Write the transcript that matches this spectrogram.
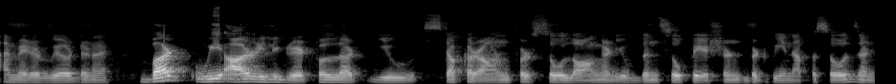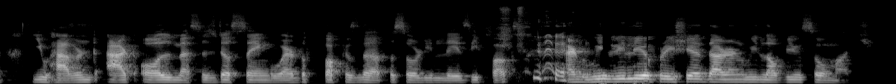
I made it weird, didn't I? But we are really grateful that you stuck around for so long and you've been so patient between episodes and you haven't at all messaged us saying, Where the fuck is the episode, you lazy fucks? and we really appreciate that and we love you so much.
